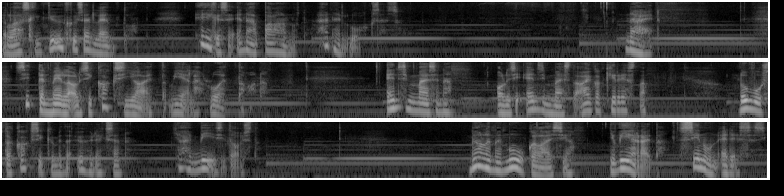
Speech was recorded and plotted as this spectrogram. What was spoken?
ja laski kyyhkysen lentoon, eikä se enää palannut hänen luoksensa. Näin. Sitten meillä olisi kaksi jaetta vielä luettavana. Ensimmäisenä olisi ensimmäistä aikakirjasta luvusta 29 ja 15. Me olemme muukalaisia ja vieraita sinun edessäsi,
